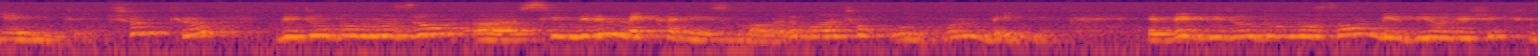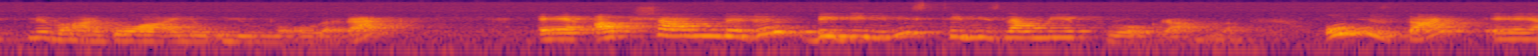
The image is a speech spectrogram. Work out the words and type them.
yemeyecek. Çünkü vücudumuzun e, sindirim mekanizmaları buna çok uygun değil. E, ve vücudumuzun bir biyolojik ritmi var doğayla uyumlu olarak. E, akşamları bedenimiz temizlenmeye programlı. O yüzden e,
